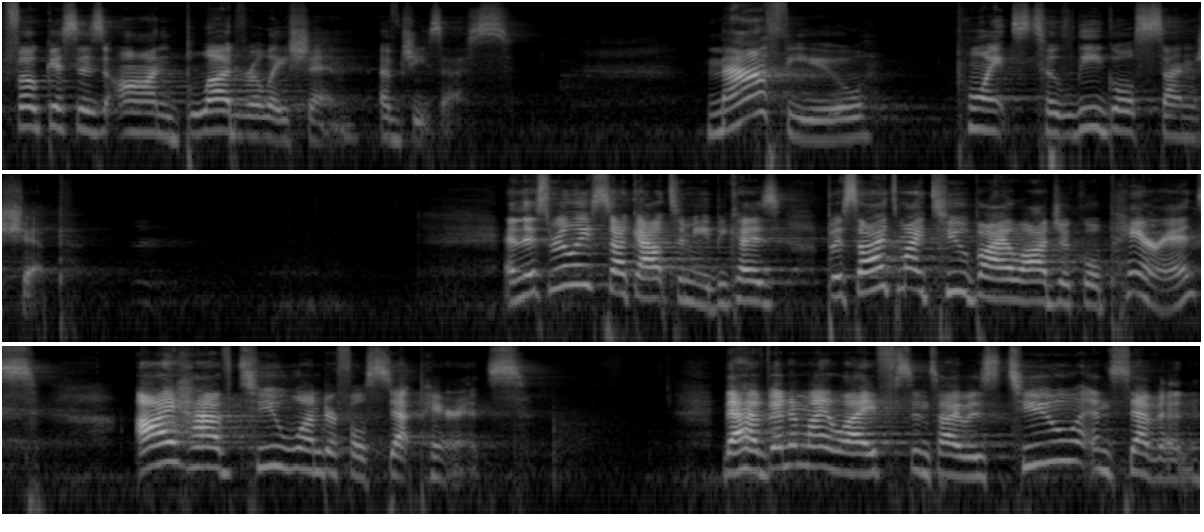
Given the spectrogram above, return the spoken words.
focuses on blood relation of Jesus. Matthew points to legal sonship. And this really stuck out to me because besides my two biological parents, I have two wonderful step parents that have been in my life since I was two and seven.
